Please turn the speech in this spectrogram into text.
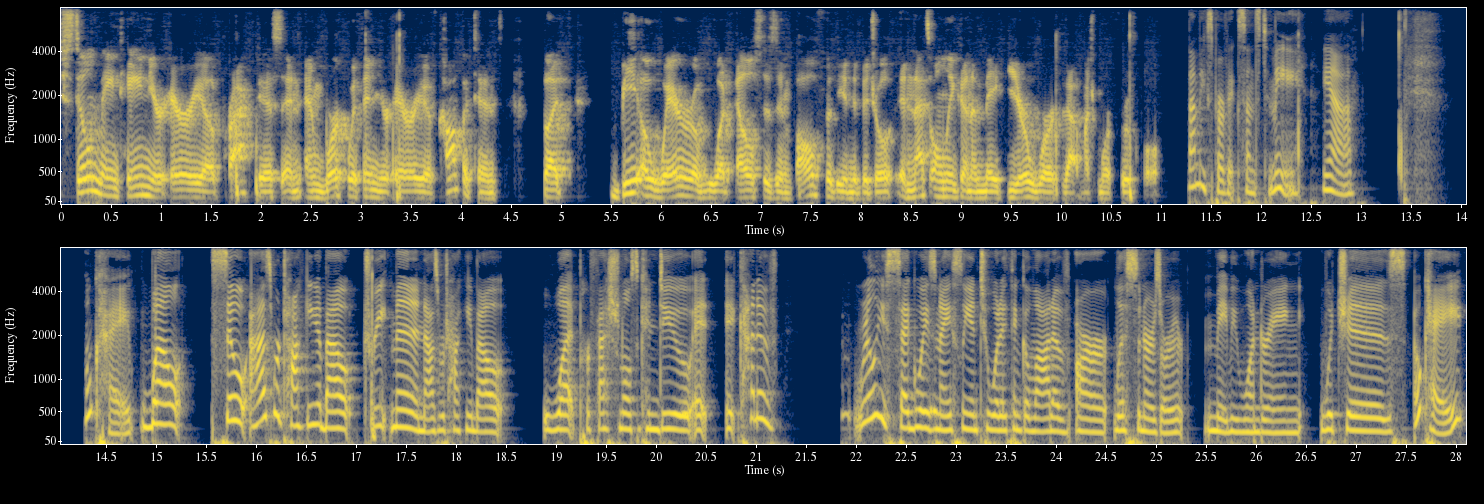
still maintain your area of practice and, and work within your area of competence, but be aware of what else is involved for the individual. And that's only going to make your work that much more fruitful. That makes perfect sense to me. Yeah. Okay. Well, so as we're talking about treatment and as we're talking about what professionals can do, it it kind of really segues nicely into what I think a lot of our listeners are maybe wondering, which is okay,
